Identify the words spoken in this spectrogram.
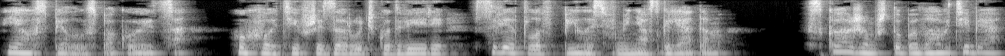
я успела успокоиться. Ухватившись за ручку двери, Светла впилась в меня взглядом. «Скажем, что была у тебя»,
